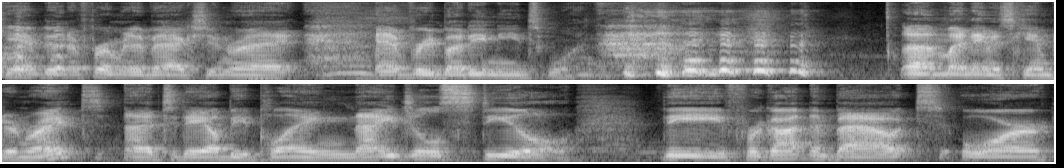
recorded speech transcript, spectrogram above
Camden Affirmative Action Right. Everybody needs one. Uh, my name is Camden Wright. Uh, today I'll be playing Nigel Steele, the forgotten about, or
